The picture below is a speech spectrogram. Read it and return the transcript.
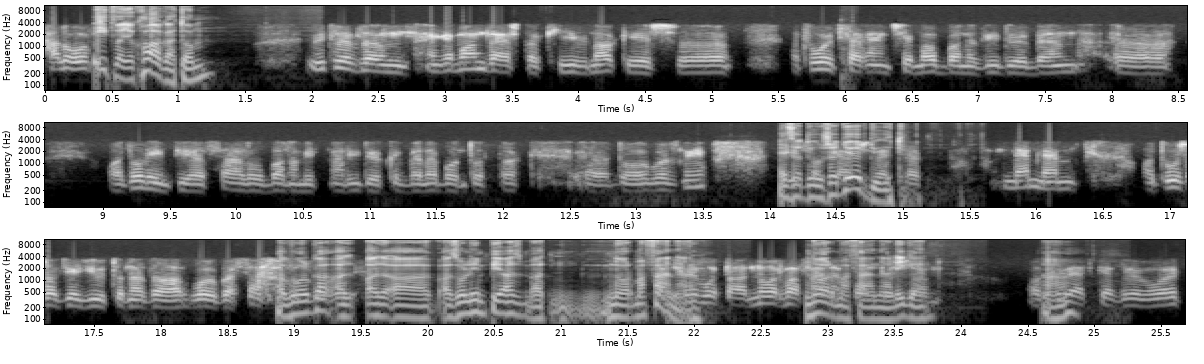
Halló! Itt vagyok, hallgatom. Üdvözlöm, engem Andrásnak hívnak, és uh, hát volt szerencsém abban az időben uh, az olimpia szállóban, amit már időközben lebontottak uh, dolgozni. Ez a Dózsa György út? Nem, nem, a Dózsa György úton az a Volga szálló. A Volga, az, az, az olimpia, az a Normafánál? volt a Normafánál. Normafánál, igen. A következő volt,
